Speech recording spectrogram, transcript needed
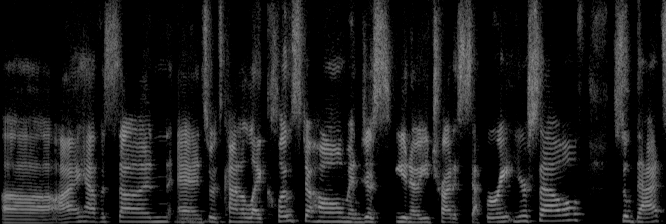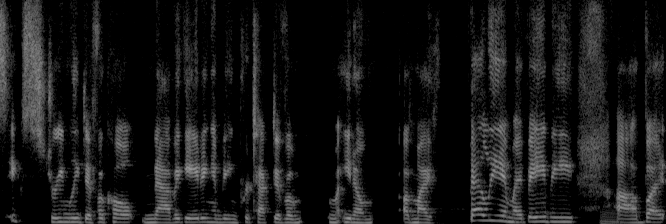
Uh, I have a son, and so it's kind of like close to home, and just you know, you try to separate yourself. So that's extremely difficult navigating and being protective of, you know, of my belly and my baby. Mm. Uh, but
